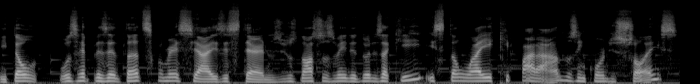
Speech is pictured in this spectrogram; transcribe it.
Então, os representantes comerciais externos e os nossos vendedores aqui estão lá equiparados em condições.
